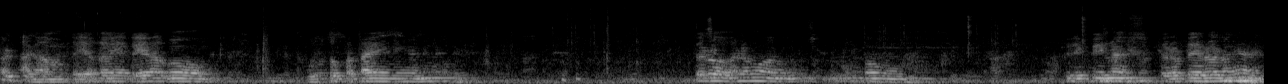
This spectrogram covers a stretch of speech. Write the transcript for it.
Al- Alam, kaya, kaya, kaya ako gusto patayin niya naman. eh. Pero alam mo, ang Pilipinas, pera-pera lang yan eh.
